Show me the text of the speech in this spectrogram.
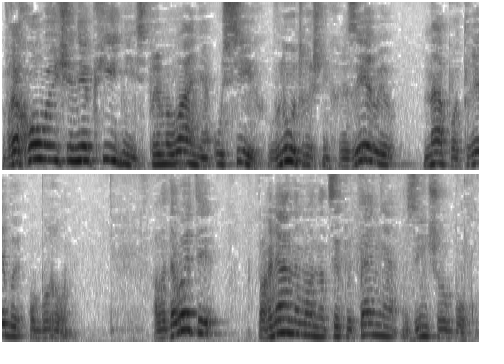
враховуючи необхідність спрямування усіх внутрішніх резервів на потреби оборони. Але давайте поглянемо на це питання з іншого боку.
